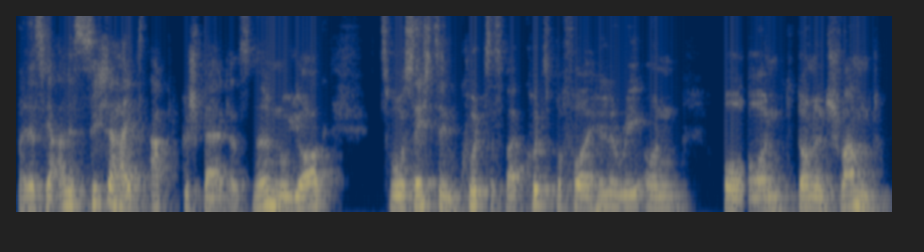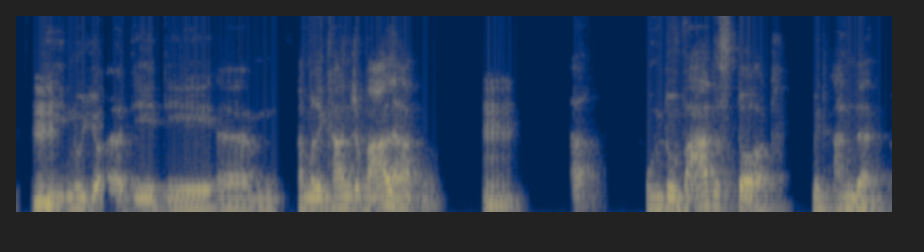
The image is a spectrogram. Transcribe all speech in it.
weil das ja alles sicherheitsabgesperrt ist. Ne? New York 2016, kurz, das war kurz bevor Hillary und, und Donald Trump die, Hm. New York, äh, die, die ähm, amerikanische Wahl hatten. Hm. Ja? Und du wartest dort mit anderen.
